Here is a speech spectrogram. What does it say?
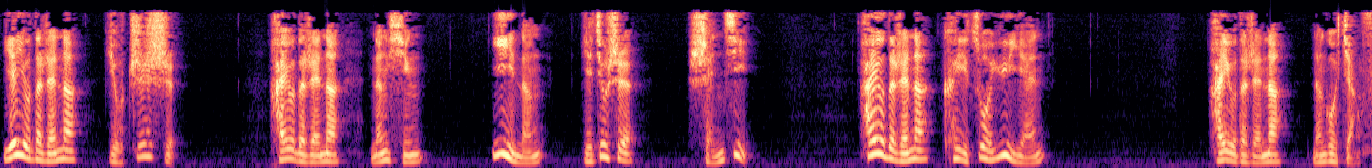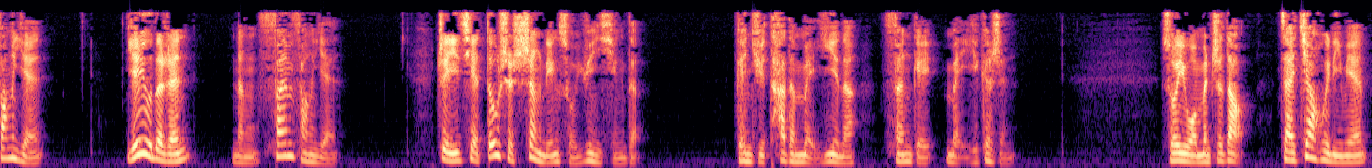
也有的人呢有知识，还有的人呢能行异能，也就是神迹，还有的人呢可以做预言，还有的人呢能够讲方言，也有的人能翻方言。这一切都是圣灵所运行的。根据他的美意呢，分给每一个人。所以我们知道，在教会里面，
